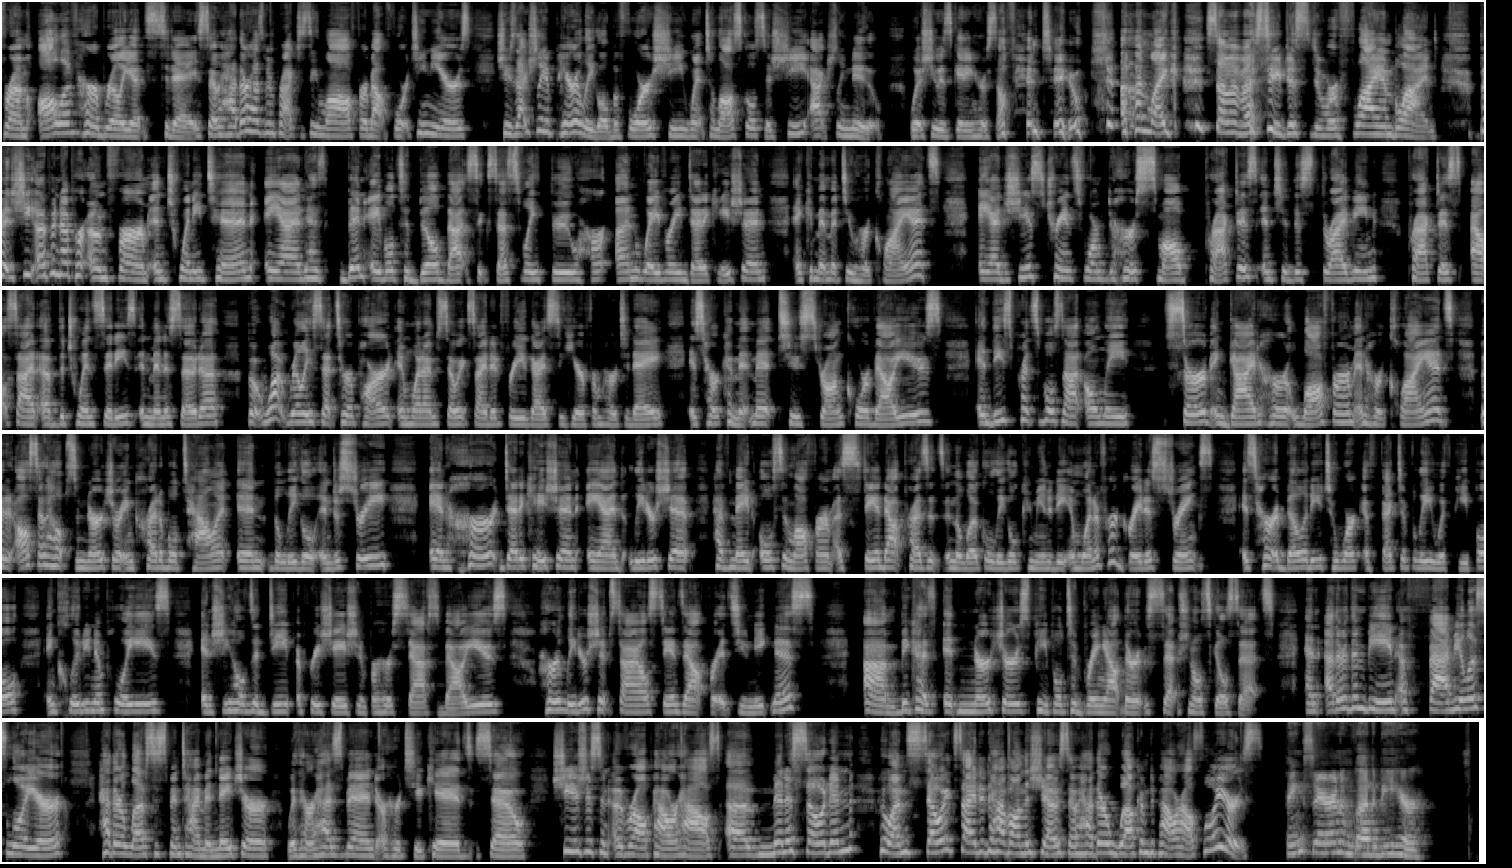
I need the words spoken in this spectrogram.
from all of her brilliance today. So, Heather has been practicing law for about 14 years. She was actually a paralegal before she went to law school. So, she actually knew what she was getting herself into, unlike some of us who just were flying blind. But she opened up her own firm in 2010 and has been able to build that successfully through her unwavering dedication and commitment to her clients. And she has transformed her small practice into this thriving practice outside of the Twin Cities in Minnesota. But what really sets her apart and what I'm so excited for you guys to hear from her today is her commitment to strong core values. And these principles not only serve and guide her law firm and her clients, but it also helps nurture incredible talent in the legal industry. And her dedication and leadership have made Olson Law Firm a standout presence in the local legal community. And one of her greatest strengths is her ability to work effectively with people, including employees. And she holds a deep appreciation for her staff's values. Her leadership style stands out for its uniqueness um, because it nurtures people to bring out their exceptional skill sets. And other than being a fabulous lawyer, Heather loves to spend time in nature with her husband or her two kids. So she is just an overall powerhouse of Minnesotan who I'm so excited to have on the show. So, Heather, welcome to Powerhouse Lawyers. Thanks, Erin. I'm glad to be here.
